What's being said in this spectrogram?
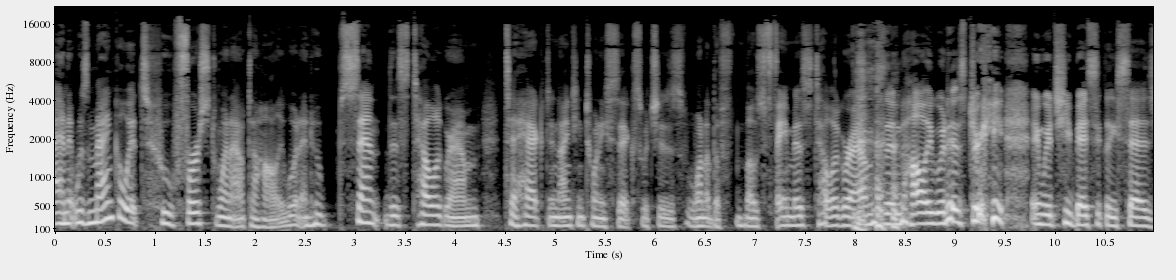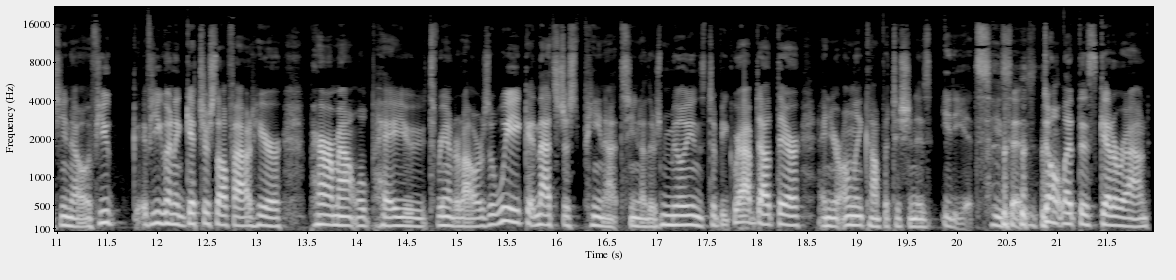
And it was Mankiewicz who first went out to Hollywood and who sent this telegram to Hecht in 1926, which is one of the f- most famous telegrams in Hollywood history, in which he basically says, you know, if you if you're going to get yourself out here, Paramount will pay you $300 a week, and that's just peanuts. You know, there's millions to be grabbed out there, and your only competition is idiots. He says, don't let this get around.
